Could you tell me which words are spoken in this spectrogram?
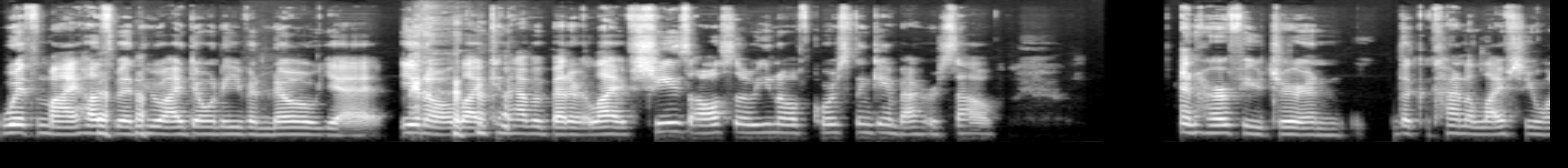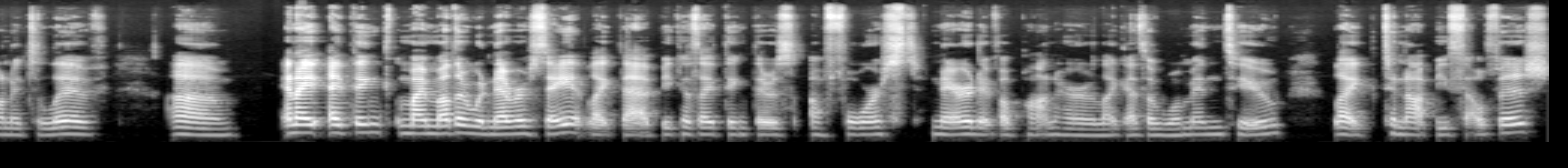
with my husband who i don't even know yet you know like can have a better life she's also you know of course thinking about herself and her future and the kind of life she wanted to live um and I, I think my mother would never say it like that because I think there's a forced narrative upon her, like as a woman too, like to not be selfish.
